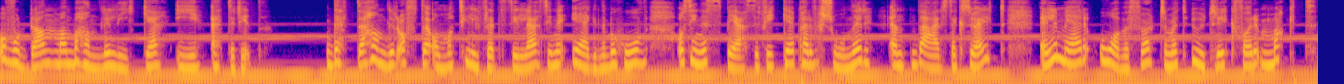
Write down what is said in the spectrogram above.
og hvordan man behandler liket i ettertid. Dette handler ofte om å tilfredsstille sine egne behov og sine spesifikke perversjoner, enten det er seksuelt eller mer overført som et uttrykk for makt,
